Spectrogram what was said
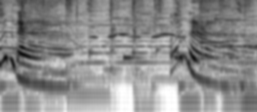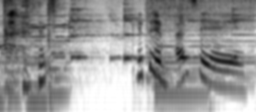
Hola. Hola. ¿Qué te pasa?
